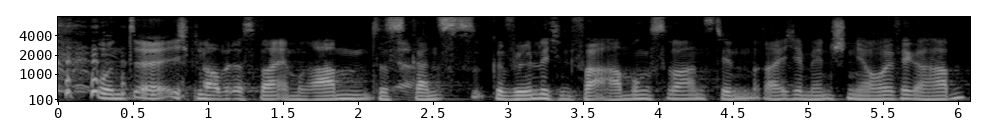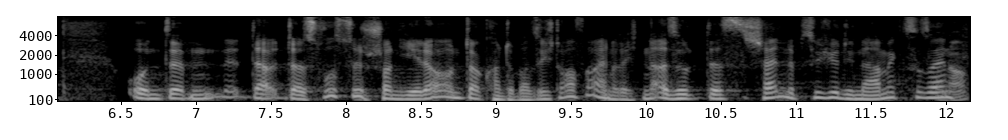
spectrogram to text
Und äh, ich glaube, das war im Rahmen des ja. ganz gewöhnlichen Verarmungswahns, den reiche Menschen ja häufiger haben. Und ähm, da, das wusste schon jeder und da konnte man sich drauf einrichten. Also das scheint eine Psychodynamik zu sein, genau.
